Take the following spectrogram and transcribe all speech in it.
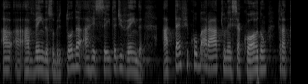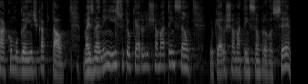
a, a, a venda, sobre toda a receita de venda. Até ficou barato nesse acórdão tratar como ganho de capital. Mas não é nem isso que eu quero lhe chamar atenção. Eu quero chamar atenção para você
